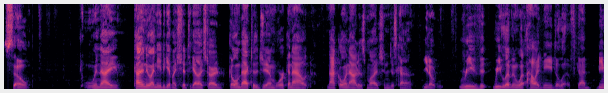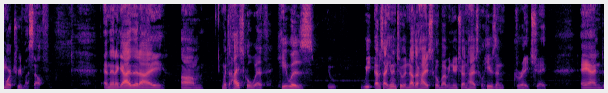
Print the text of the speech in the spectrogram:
So when I kind of knew I needed to get my shit together. I started going back to the gym, working out, not going out as much, and just kind of you know re- reliving what how I need to live. God, be more true to myself. And then a guy that I um, went to high school with, he was we. I was like, he went to another high school, but we knew each other in high school. He was in great shape, and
